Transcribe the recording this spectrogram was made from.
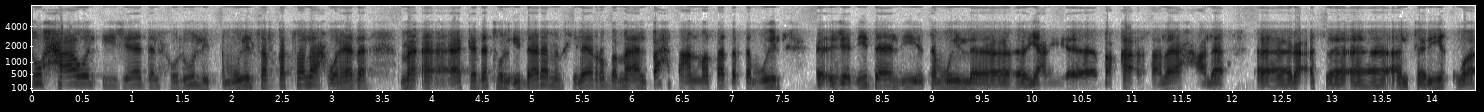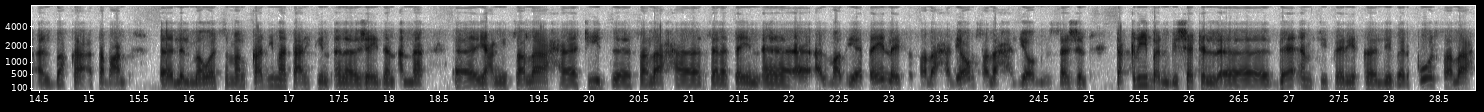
تحاول إيجاد الحلول لتمويل صفقة صلاح وهذا ما أكدته الإدارة من خلال ربما البحث عن مصادر تمويل جديدة لتمويل يعني بقاء صلاح على رأس الفريق والبقاء طبعا للمواسم القادمة. تعرفين أنا جيدا أن يعني صلاح أكيد صلاح سنتين الماضيتين ليس صلاح اليوم. صلاح اليوم يسجل تقريبا بشكل دائم في فريق ليفربول. صلاح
